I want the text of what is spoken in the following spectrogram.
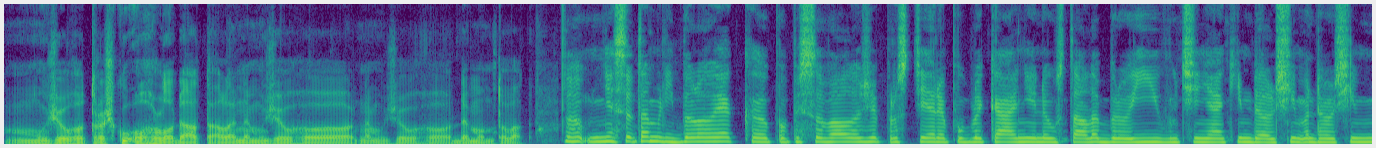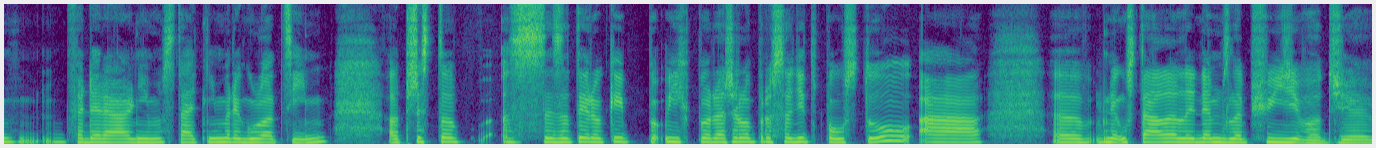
můžou ho trošku ohlodat, ale nemůžou ho, nemůžou ho demontovat. No, mně se tam líbilo, jak popisoval, že prostě republikáni neustále brojí vůči nějakým dalším a dalším federálním státním regulacím, ale přesto se za ty roky jich podařilo prosadit spoustu a e, neustále lidem zlepšují život, že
